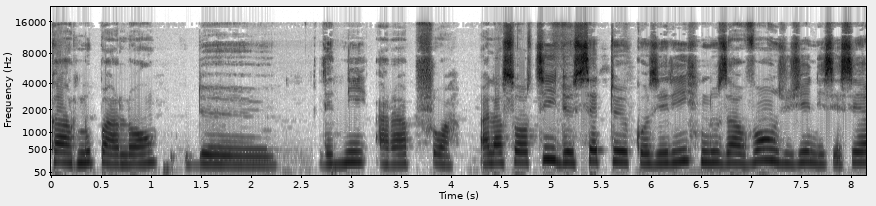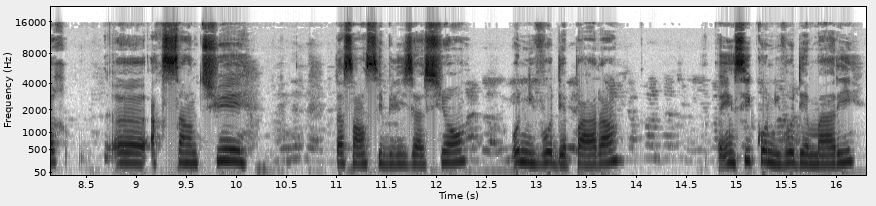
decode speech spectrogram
car nous parlons de l'ennemi arabe choix. À la sortie de cette causerie, nous avons jugé nécessaire euh, accentuer la sensibilisation au niveau des parents ainsi qu'au niveau des maris,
